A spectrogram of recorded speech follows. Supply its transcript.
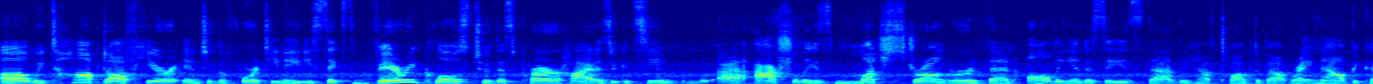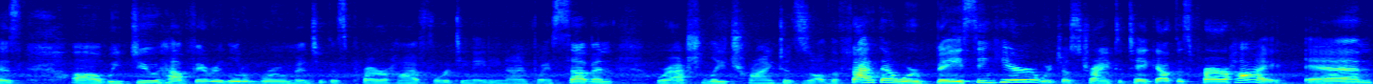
Uh, we topped off here into the 1486, very close to this prior high. As you can see, actually is much stronger than all the indices that we have talked about right now because uh, we do have very little room into this prior high of 1489.7. We're actually trying to dissolve the fact that we're basing here. We're just trying to take out this prior high and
